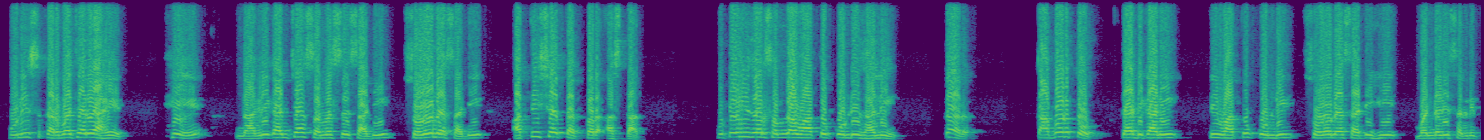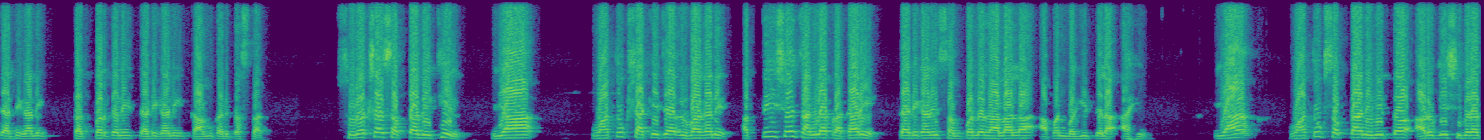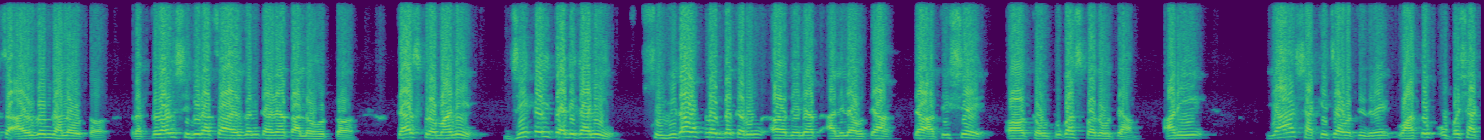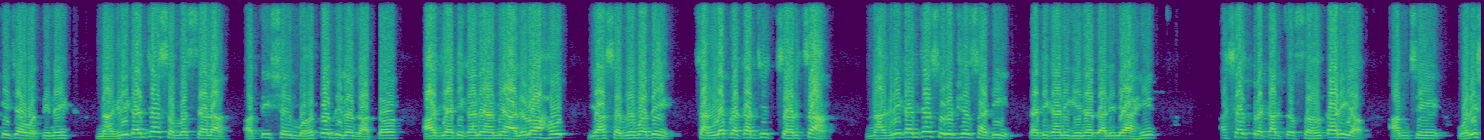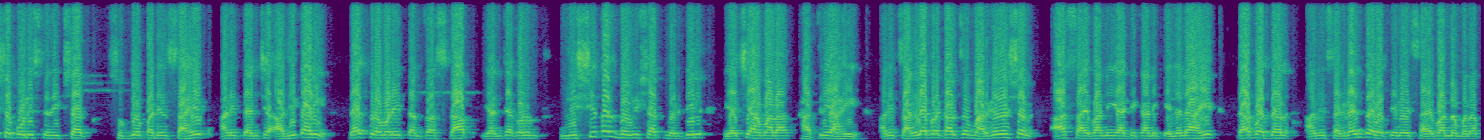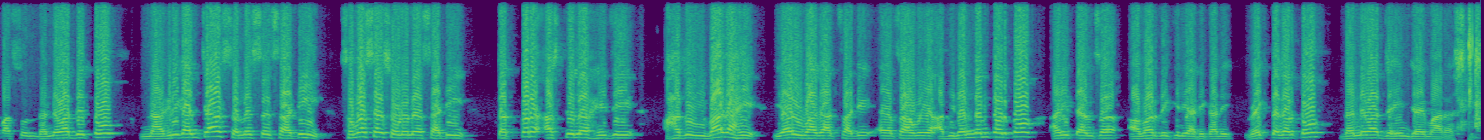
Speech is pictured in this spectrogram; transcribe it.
पोलीस कर्मचारी आहेत हे नागरिकांच्या समस्येसाठी सोडवण्यासाठी अतिशय तत्पर असतात. कुठेही जर समजा वाहतूक कोंडी झाली तर ताबडतोब त्या ठिकाणी ती वाहतूक कोंडी सोडवण्यासाठी ही मंडळी सगळी त्या ठिकाणी तत्परतेने त्या ठिकाणी काम करीत असतात. सुरक्षा सप्ताह देखील या वाहतूक शाखेच्या विभागाने अतिशय चांगल्या प्रकारे त्या ठिकाणी संपन्न झालेला आपण बघितलेला आहे. या वाहतूक सप्ताहानिमित्त आरोग्य शिबिराचं आयोजन झालं होतं. रक्तदान शिबिराचं आयोजन करण्यात आलं होतं. त्याचप्रमाणे जे काही त्या ठिकाणी सुविधा उपलब्ध करून देण्यात आलेल्या होत्या त्या अतिशय कौतुकास्पद होत्या. आणि या शाखेच्या वतीने वाहतूक उपशाखेच्या वतीने नागरिकांच्या समस्याला अतिशय महत्त्व दिलं जातं. आज या ठिकाणी आम्ही आलेलो आहोत. या सभेमध्ये चांगल्या प्रकारची चर्चा नागरिकांच्या सुरक्षेसाठी त्या ठिकाणी घेण्यात आलेली आहे. अशाच प्रकारचं सहकार्य आमचे वरिष्ठ पोलीस निरीक्षक सुखदेव पाटील साहेब आणि त्यांचे अधिकारी त्याचप्रमाणे त्यांचा स्टाफ यांच्याकडून निश्चितच भविष्यात मिळतील याची आम्हाला खात्री आहे. आणि चांगल्या प्रकारचं मार्गदर्शन आज साहेबांनी या ठिकाणी केलेलं आहे. त्याबद्दल आम्ही सगळ्यांच्या वतीने साहेबांना मनापासून धन्यवाद देतो. नागरिकांच्या समस्येसाठी समस्या सोडवण्यासाठी तत्पर असलेलं हे जे हा जो विभाग आहे या विभागासाठी याचा आम्ही अभिनंदन करतो आणि त्यांचं आभार देखील या ठिकाणी व्यक्त करतो. धन्यवाद. जय हिंद जय महाराष्ट्र.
